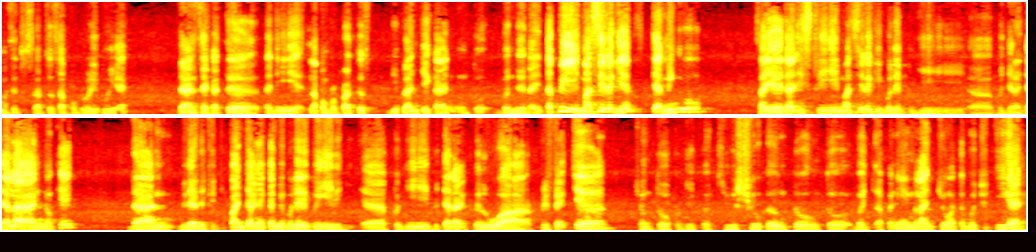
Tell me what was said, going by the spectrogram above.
masa tu 180 ribu ya dan saya kata tadi 80% dibelanjakan untuk benda lain. Tapi masih lagi ya setiap minggu saya dan isteri masih lagi boleh pergi uh, berjalan-jalan okey? Dan bila ada cuti panjangnya kami boleh pergi uh, pergi berjalan ke luar prefecture. Contoh pergi ke Kyushu ke untuk untuk ber, apa ni melancong atau bercuti kan.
